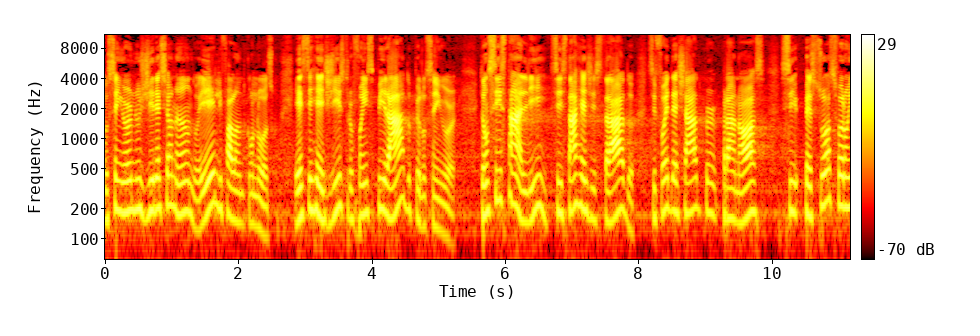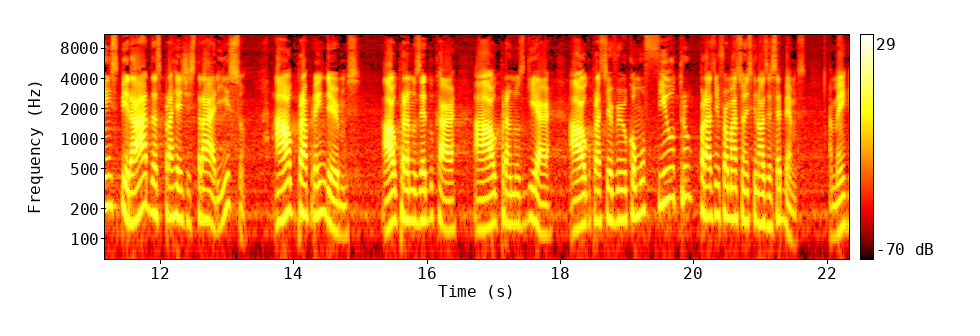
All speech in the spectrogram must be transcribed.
o Senhor nos direcionando, Ele falando conosco. Esse registro foi inspirado pelo Senhor. Então, se está ali, se está registrado, se foi deixado para nós, se pessoas foram inspiradas para registrar isso, há algo para aprendermos, há algo para nos educar, há algo para nos guiar, há algo para servir como filtro para as informações que nós recebemos. Amém?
